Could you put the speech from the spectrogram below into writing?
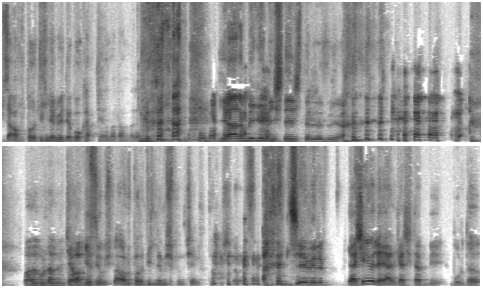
bizi Avrupalı dinlemiyor da bok atmayalım adamlara. Yarın bir gün iş değiştiririz ya. Bana buradan bir cevap yazıyormuş bir Avrupalı dinlemiş bunu çevirmiş. Çevirim. Ya şey öyle yani gerçekten bir burada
